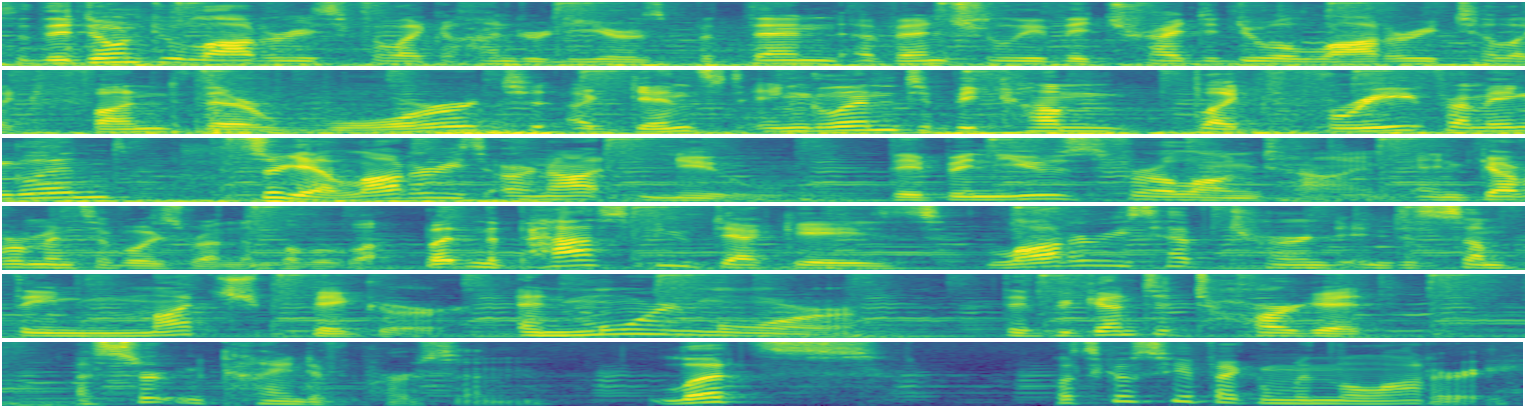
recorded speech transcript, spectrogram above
So they don't do lotteries for like 100 years, but then eventually they tried to do a lottery to like fund their war to, against England to become like free from England. So yeah, lotteries are not new. They've been used for a long time and governments have always run them, blah, blah, blah. But in the past few decades, lotteries have turned into something much bigger and more and more, they've begun to target a certain kind of person. Let's, let's go see if I can win the lottery.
